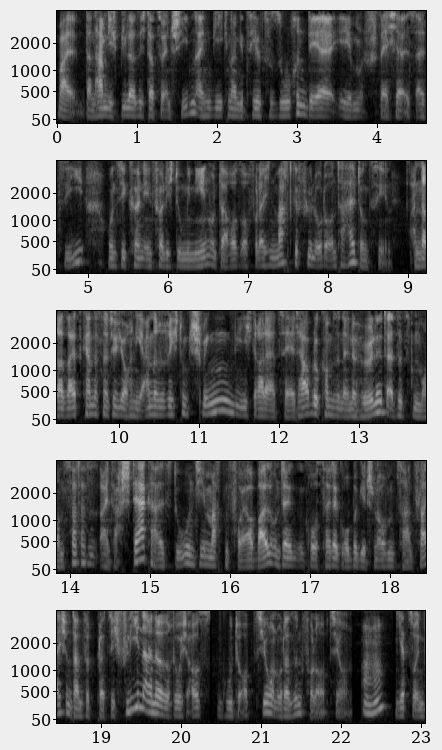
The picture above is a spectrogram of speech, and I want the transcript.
Weil dann haben die Spieler sich dazu entschieden, einen Gegner gezielt zu suchen, der eben schwächer ist als sie und sie können ihn völlig dominieren und daraus auch vielleicht ein Machtgefühl oder Unterhaltung ziehen. Andererseits kann das natürlich auch in die andere Richtung schwingen, wie ich gerade erzählt habe. Du kommst in eine Höhle, da sitzt ein Monster, das ist einfach stärker als du und die macht einen Feuerball und der Großteil der Gruppe geht schon auf dem Zahnfleisch und dann wird plötzlich Fliehen eine durchaus gute Option oder sinnvolle Option. Mhm. Jetzt so in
